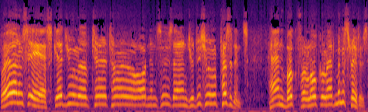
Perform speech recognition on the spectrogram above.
well, let me see. A schedule of territorial ordinances and judicial precedents. Handbook for local administrators.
